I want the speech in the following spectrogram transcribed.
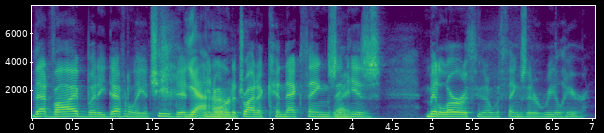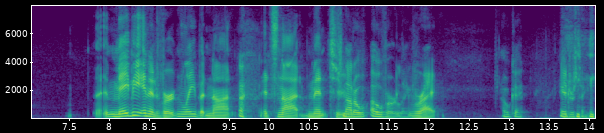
that vibe, but he definitely achieved it. Yeah, in order um, to try to connect things in his Middle Earth, you know, with things that are real here. maybe inadvertently, but not. It's not meant to. Not o- overtly. right. Okay, interesting.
